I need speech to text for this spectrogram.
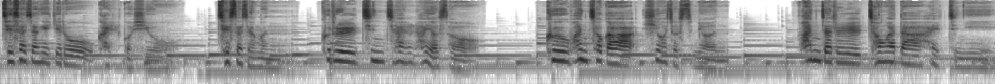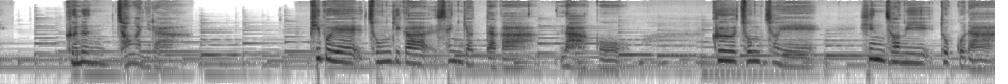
제사장에게로 갈 것이요. 제사장은 그를 진찰하여서 그 환처가 휘어졌으면 환자를 정하다 할지니 그는 정하니라. 피부에 종기가 생겼다가 나았고 그 종처에 흰 점이 돋거나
